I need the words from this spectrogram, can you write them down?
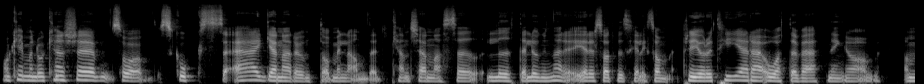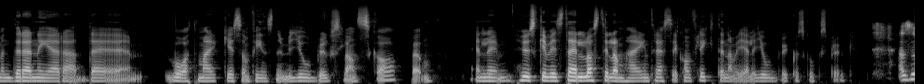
Okej, men då kanske så skogsägarna runt om i landet kan känna sig lite lugnare. Är det så att vi ska liksom prioritera återvätning av ja, men dränerade våtmarker som finns nu med jordbrukslandskapen? Eller hur ska vi ställa oss till de här intressekonflikterna vad gäller jordbruk och skogsbruk? Alltså,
